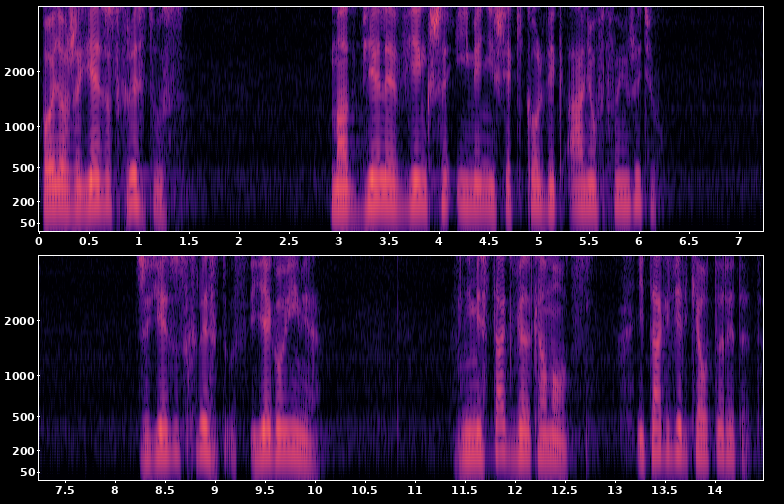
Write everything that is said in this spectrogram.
powiedział, że Jezus Chrystus ma wiele większe imię niż jakikolwiek anioł w Twoim życiu. Że Jezus Chrystus i Jego imię, w nim jest tak wielka moc i tak wielki autorytet,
